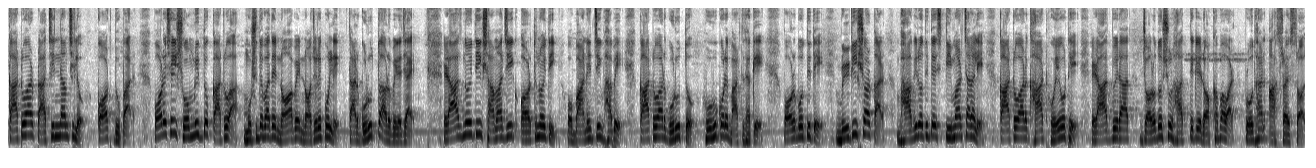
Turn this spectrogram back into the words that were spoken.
কাটোয়ার প্রাচীন নাম ছিল কট দুপার। পরে সেই সমৃদ্ধ কাটোয়া মুর্শিদাবাদের নবাবের নজরে পড়লে তার গুরুত্ব আরও বেড়ে যায়। রাজনৈতিক, সামাজিক, অর্থনৈতিক ও বাণিজ্যিকভাবে কাটোয়ার গুরুত্ব হু হু করে বাড়তে থাকে। পরবর্তীতে ব্রিটিশ সরকার ভাগীরথীতে স্টিমার চালালে কাটোয়ার ঘাট হয়ে ওঠে রাত বেরাত জলদস্যুর হাত থেকে রক্ষা পাওয়ার প্রধান আশ্রয়স্থল।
